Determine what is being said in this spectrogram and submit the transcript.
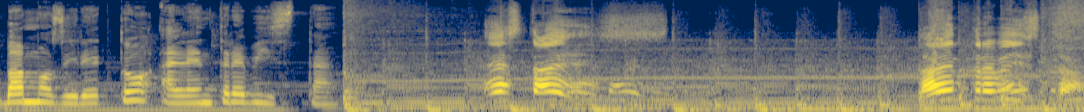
vamos directo a la entrevista. Esta es la entrevista.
